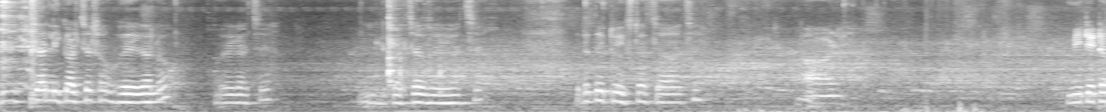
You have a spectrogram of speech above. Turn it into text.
দুধটা লিকার চা সব হয়ে গেল, হয়ে গেছে। লিকার চা হয়ে গেছে। এটাতে একটু এক্সট্রা চা আছে। আর মেটেটা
